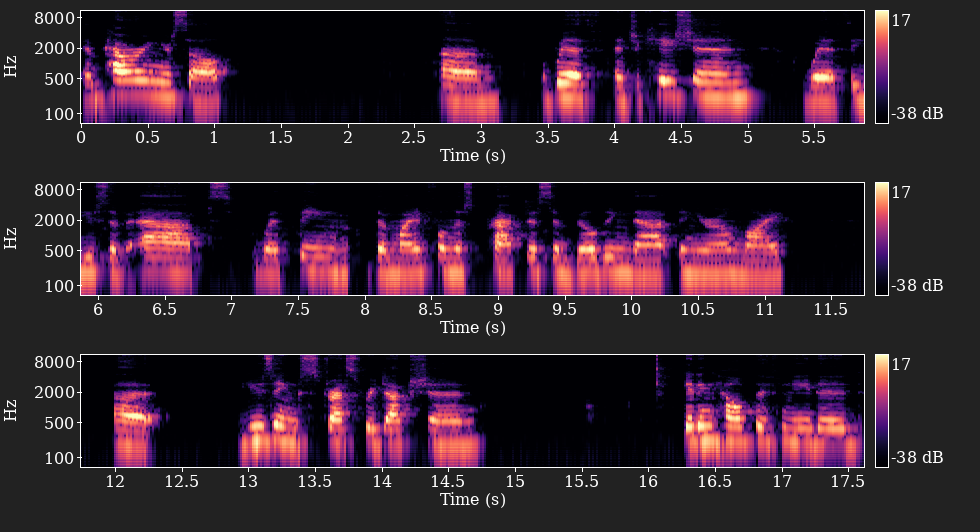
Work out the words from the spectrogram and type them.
empowering yourself um, with education, with the use of apps, with being the mindfulness practice and building that in your own life, uh, using stress reduction, getting help if needed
